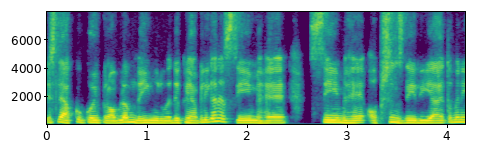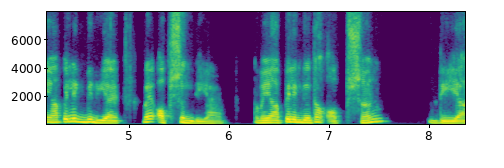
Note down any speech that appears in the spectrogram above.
इसलिए आपको कोई प्रॉब्लम नहीं होने देखो यहाँ पे लिखा ना सेम है सेम है ऑप्शन दे दिया है तो मैंने यहाँ पे लिख भी दिया है भाई ऑप्शन दिया है। तो मैं यहाँ पे लिख देता हूँ ऑप्शन दिया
